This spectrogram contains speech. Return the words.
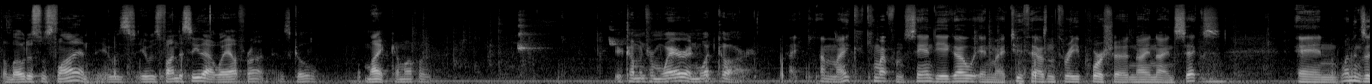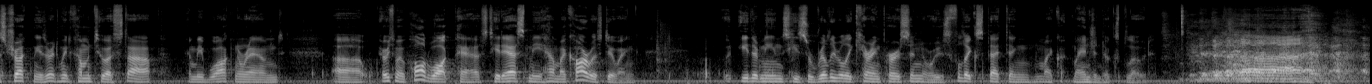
the Lotus was flying. It was it was fun to see that way out front. It was cool. Mike, come up with. You're coming from where and what car? Hi, I'm Mike. Came up from San Diego in my 2003 Porsche 996. And one thing that struck me is every time we'd come to a stop and we'd be walking around, uh, every time Paul would walk past, he'd ask me how my car was doing. It either means he's a really, really caring person or he's fully expecting my, my engine to explode. Uh,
